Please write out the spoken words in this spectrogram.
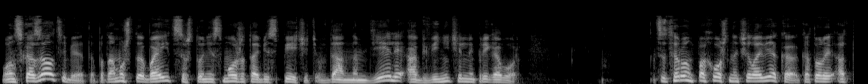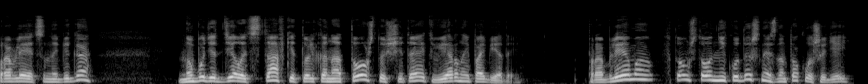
Он сказал тебе это, потому что боится, что не сможет обеспечить в данном деле обвинительный приговор — Цицерон похож на человека, который отправляется на бега, но будет делать ставки только на то, что считает верной победой. Проблема в том, что он никудышный знаток лошадей.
